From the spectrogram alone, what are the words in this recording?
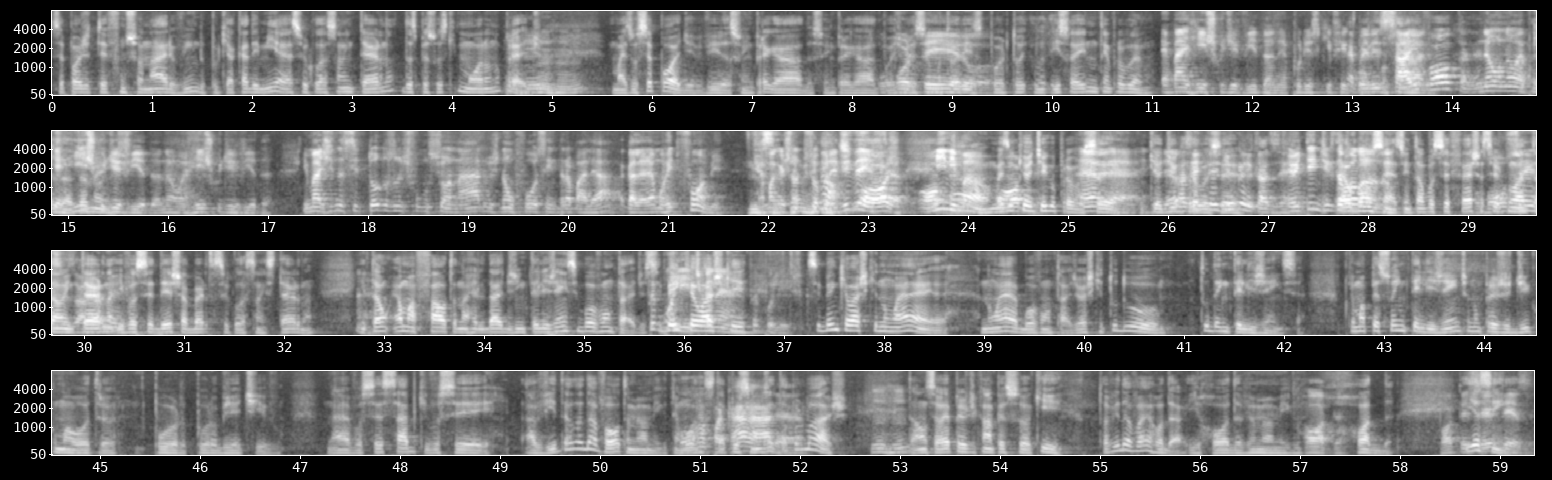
você pode ter funcionário vindo, porque a academia é a circulação interna das pessoas que moram no prédio. Uhum. Mas você pode vir a sua empregada, seu empregado, O pode vir a seu porteiro. motorista. porto- Isso aí não tem problema. É mais risco de vida, né? Por isso que fica. É, ele sai e volta, né? Não, não, é porque é Exatamente. risco de vida. Não, é risco de vida. Imagina se todos os funcionários não fossem trabalhar, a galera ia morrer de fome. É uma questão de Exatamente. sobrevivência. Não, lógico, óbvio. mínima. Não, mas o que eu óbvio. digo pra você, É, é, o que eu digo Mas pra eu entendi o que você ele tá dizendo. Eu entendi o que você é tá o falando. bom senso. Então você fecha O a circulação senso, interna exatamente. e você deixa aberta a circulação externa. Então é uma falta na realidade de inteligência e boa vontade. Foi se bem que eu política, acho né? que Foi política. se bem que eu acho que não é não é boa vontade. Eu acho que tudo tudo é inteligência. Porque uma pessoa inteligente não prejudica uma outra por por objetivo, né? Você sabe que você a vida ela dá volta, meu amigo. Tem uma Porra, hora que você tá por cima, você caralho, tá é. por baixo. Uhum. Então você vai prejudicar uma pessoa aqui, tua vida vai rodar. E roda, viu, meu amigo? Roda. Roda. Pode ter E assim, certeza.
